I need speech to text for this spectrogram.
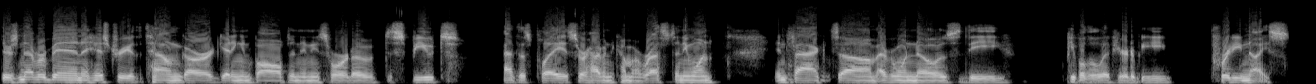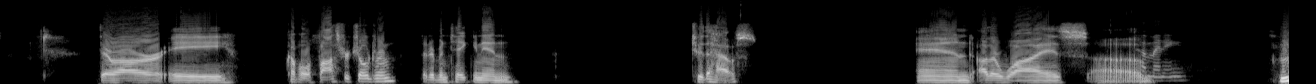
There's never been a history of the town guard getting involved in any sort of dispute at this place or having to come arrest anyone. In fact, um, everyone knows the people that live here to be pretty nice. There are a couple of foster children that have been taken in to the house, and otherwise, uh, How many? hmm?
